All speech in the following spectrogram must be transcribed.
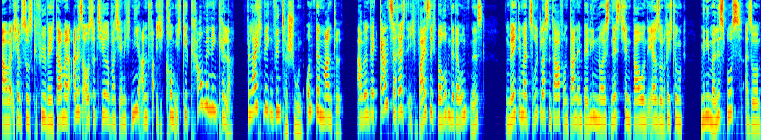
Aber ich habe so das Gefühl, wenn ich da mal alles aussortiere, was ich eigentlich nie anfange, ich komme, ich gehe kaum in den Keller. Vielleicht wegen Winterschuhen und einem Mantel. Aber der ganze Rest, ich weiß nicht, warum der da unten ist. Und wenn ich den mal zurücklassen darf und dann in Berlin ein neues Nestchen baue und eher so in Richtung Minimalismus, also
